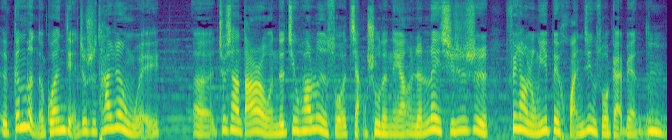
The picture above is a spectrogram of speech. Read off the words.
呃根本的观点，就是他认为，呃，就像达尔文的进化论所讲述的那样，人类其实是非常容易被环境所改变的。嗯，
